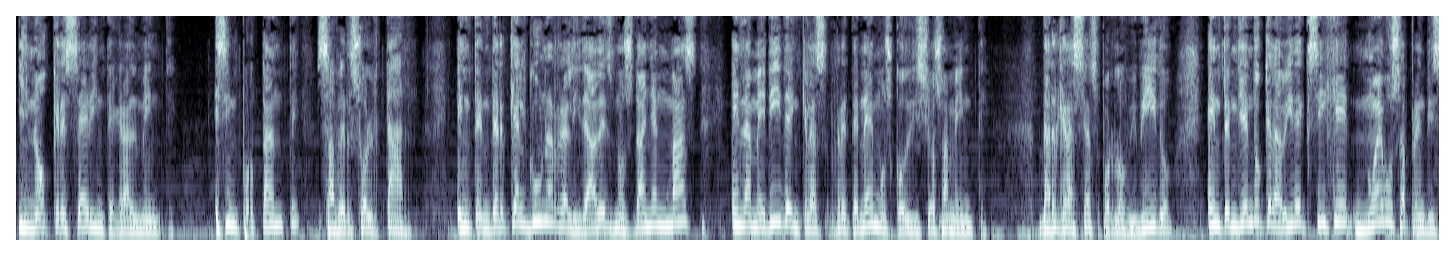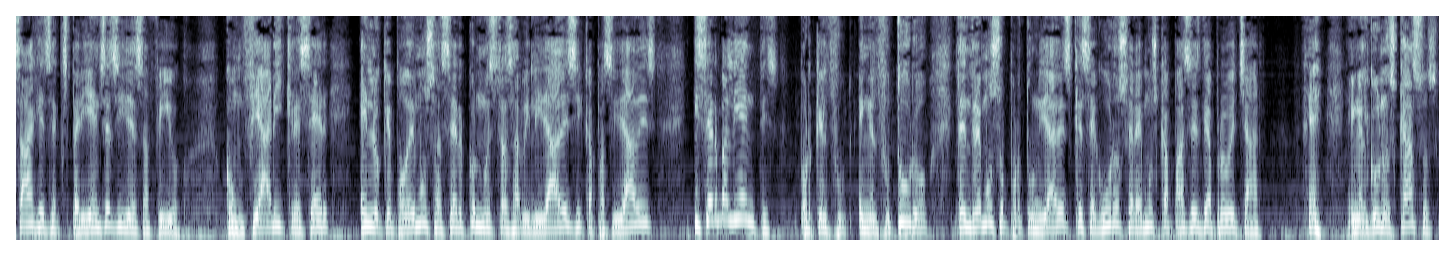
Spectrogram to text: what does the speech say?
y no crecer integralmente. Es importante saber soltar, entender que algunas realidades nos dañan más en la medida en que las retenemos codiciosamente dar gracias por lo vivido, entendiendo que la vida exige nuevos aprendizajes, experiencias y desafío, confiar y crecer en lo que podemos hacer con nuestras habilidades y capacidades y ser valientes, porque en el futuro tendremos oportunidades que seguro seremos capaces de aprovechar. En algunos casos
